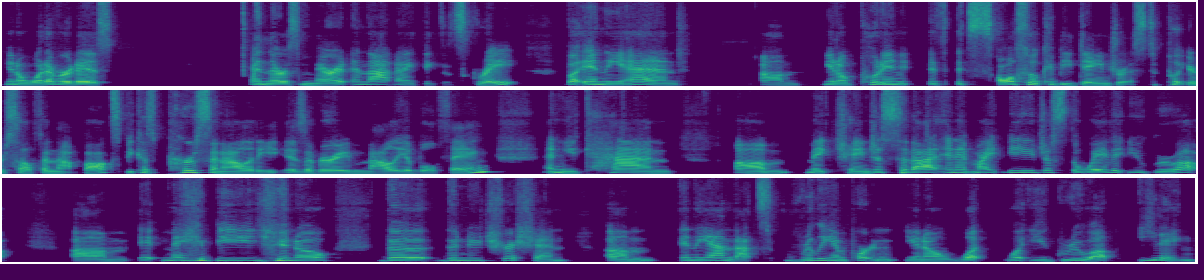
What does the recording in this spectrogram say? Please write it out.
you know whatever it is. And there's merit in that and i think that's great. But in the end um, you know putting it's, it's also can be dangerous to put yourself in that box because personality is a very malleable thing and you can um, make changes to that and it might be just the way that you grew up um, it may be you know the the nutrition. Um, in the end that's really important you know what what you grew up eating.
